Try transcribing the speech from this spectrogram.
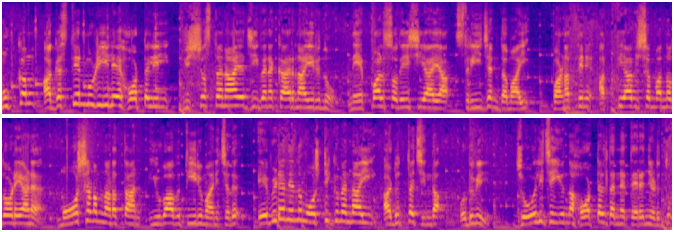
മുക്കം അഗസ്ത്യൻമുഴിയിലെ ഹോട്ടലിൽ വിശ്വസ്തനായ ജീവനക്കാരനായിരുന്നു നേപ്പാൾ സ്വദേശിയായ ശ്രീജൻ ദമായി. പണത്തിന് അത്യാവശ്യം വന്നതോടെയാണ് മോഷണം നടത്താൻ യുവാവ് തീരുമാനിച്ചത്. എവിടെ നിന്ന് മോഷ്ടിക്കുമെന്നായി അടുത്ത ചിന്ത. ഒടുവിൽ ജോലി ചെയ്യുന്ന ഹോട്ടൽ തന്നെ തെരഞ്ഞെടുത്തു.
